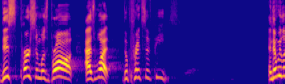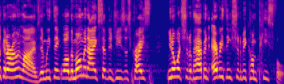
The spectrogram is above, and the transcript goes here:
this person was brought as what? The Prince of Peace. And then we look at our own lives and we think, well, the moment I accepted Jesus Christ, you know what should have happened? Everything should have become peaceful.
